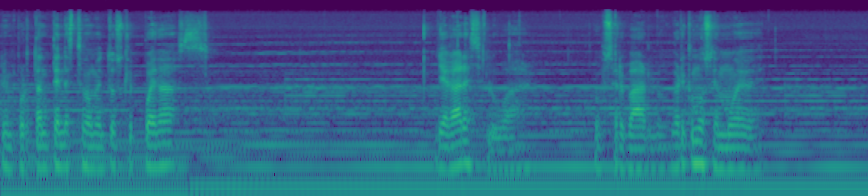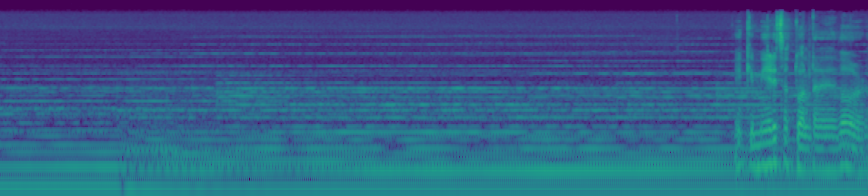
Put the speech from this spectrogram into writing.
Lo importante en este momento es que puedas llegar a ese lugar, observarlo, ver cómo se mueve. Y que mires a tu alrededor.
